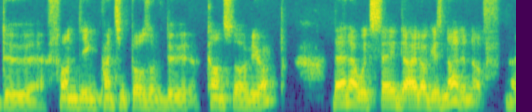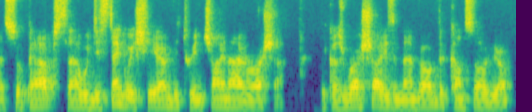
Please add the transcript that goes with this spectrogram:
the funding principles of the Council of Europe, then I would say dialogue is not enough. so perhaps I would distinguish here between China and Russia, because Russia is a member of the Council of Europe,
